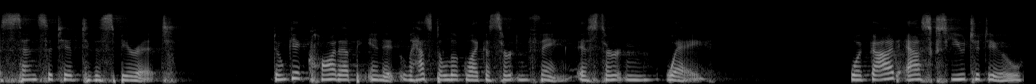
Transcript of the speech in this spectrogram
sensitive to the Spirit. Don't get caught up in it. It has to look like a certain thing, a certain way. What God asks you to do,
